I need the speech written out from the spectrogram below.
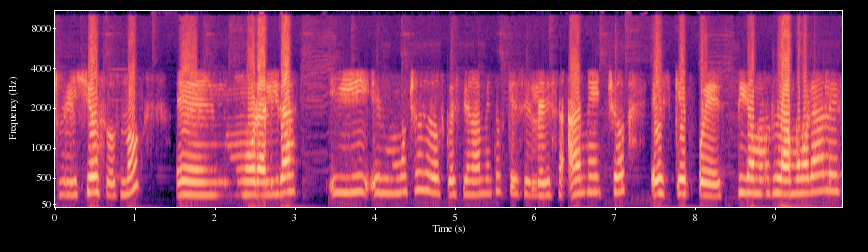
religiosos, ¿no? En moralidad. Y muchos de los cuestionamientos que se les han hecho es que, pues, digamos, la moral es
